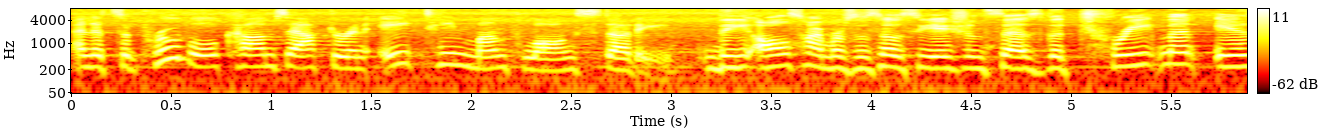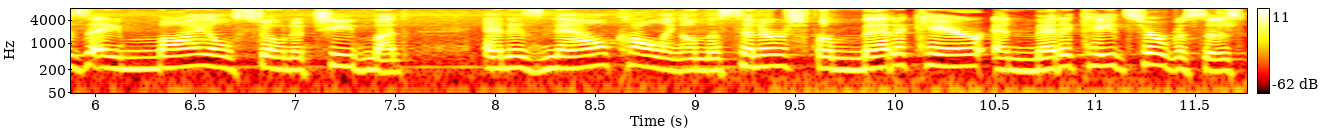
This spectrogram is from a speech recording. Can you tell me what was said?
and its approval comes after an 18 month long study. The Alzheimer's Association says the treatment is a milestone achievement and is now calling on the Centers for Medicare and Medicaid Services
